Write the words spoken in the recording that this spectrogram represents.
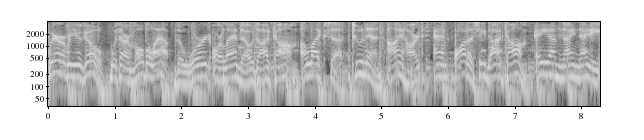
wherever you go with our mobile app, thewordorlando.com, Alexa, TuneIn, iHeart, and Audacy.com, AM 990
